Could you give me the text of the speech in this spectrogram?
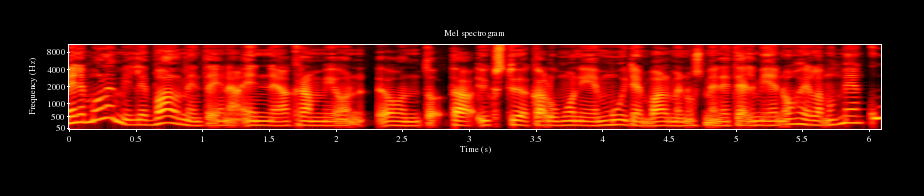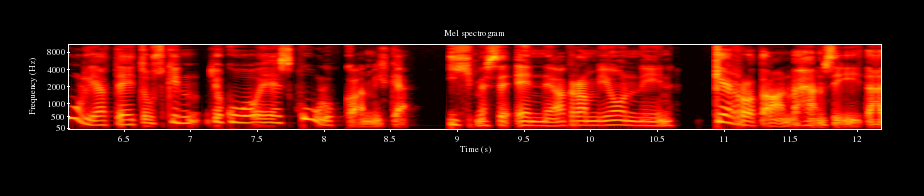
Meille molemmille valmentajina Enneagrammi on, on tota, yksi työkalu monien muiden valmennusmenetelmien ohella, mutta meidän kuulijat ei tuskin joku ei edes kuullutkaan, mikä ihme se Enneagrammi on, niin kerrotaan vähän siitä.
